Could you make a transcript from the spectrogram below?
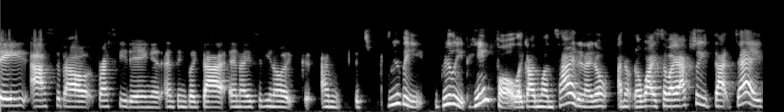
they asked about breastfeeding and, and things like that and i said you know i'm it's really really painful like on one side and i don't i don't know why so i actually that day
